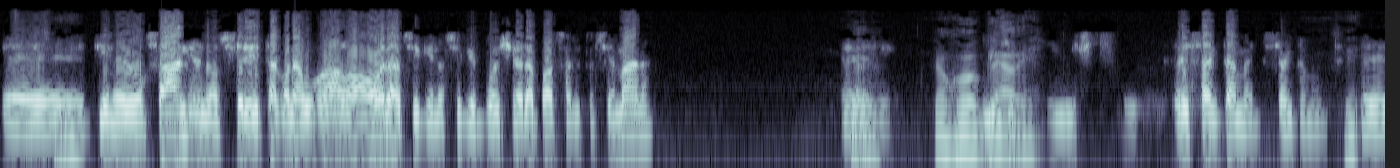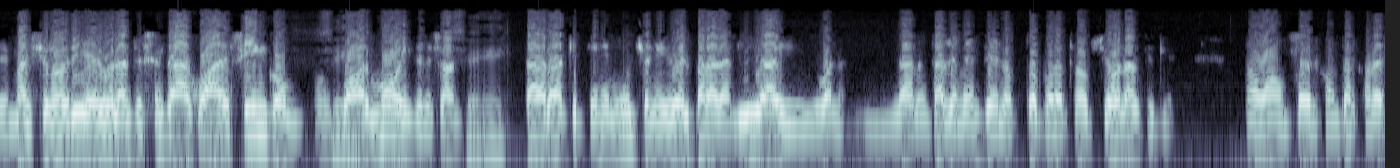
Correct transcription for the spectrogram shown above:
Eh, tiene dos años, no sé, está con abogados ahora, así que no sé qué puede llegar a pasar esta semana. Eh, un juego clave. Exactamente, exactamente. Eh, Maxi Rodríguez, el volante central, juega de 5, un, jugador muy interesante. La verdad que tiene mucho nivel para la liga y bueno, lamentablemente él optó por otra opción, así que no vamos a poder contar con él.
